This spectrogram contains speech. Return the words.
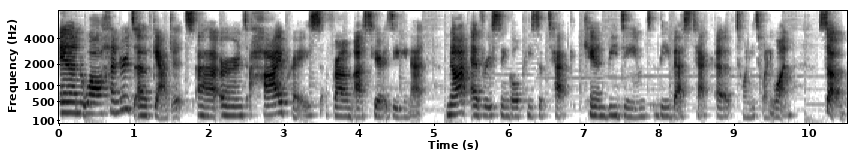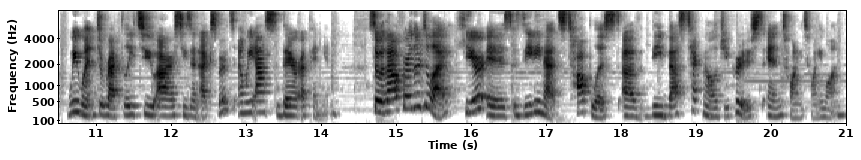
And while hundreds of gadgets uh, earned high praise from us here at ZDNet, not every single piece of tech can be deemed the best tech of 2021. So we went directly to our seasoned experts and we asked their opinion. So without further delay, here is ZDNet's top list of the best technology produced in 2021.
